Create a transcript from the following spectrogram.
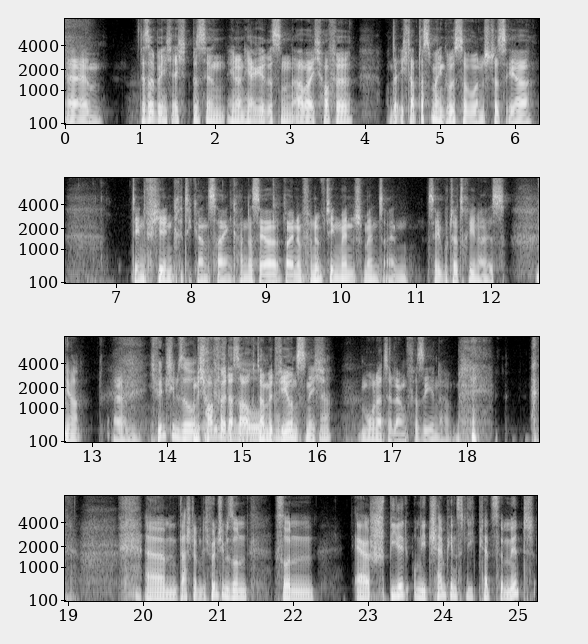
Ja. ähm, deshalb bin ich echt ein bisschen hin und her gerissen, aber ich hoffe, Und ich glaube, das ist mein größter Wunsch, dass er den vielen Kritikern zeigen kann, dass er bei einem vernünftigen Management ein sehr guter Trainer ist. Ja. Ähm, ich wünsche ihm so. Und ich, ich hoffe, dass so, auch damit wir uns nicht ja. monatelang versehen haben. ähm, das stimmt. Ich wünsche ihm so ein, so ein, er spielt um die Champions League Plätze mit,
